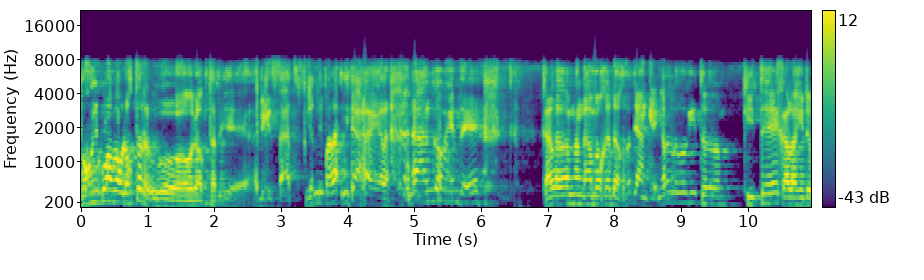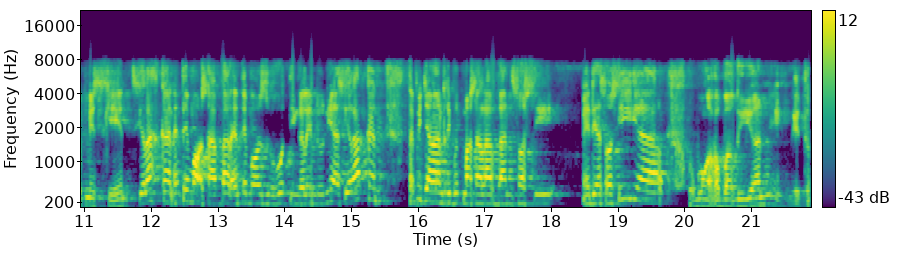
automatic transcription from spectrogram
Pokoknya gua mau dokter, wow dokter, ya. bikin status, punya nih pala, ya, nanggong ente. Kalau emang nggak mau ke dokter jangan kayak ngeluh gitu kita kalau hidup miskin silahkan ente mau sabar ente mau zuhud tinggalin dunia silahkan tapi jangan ribut masalah bansos di media sosial hubung gak kebagian nih gitu.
